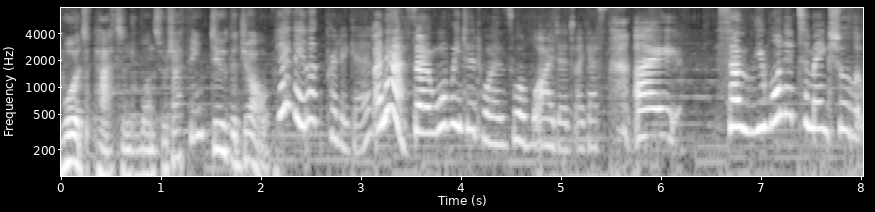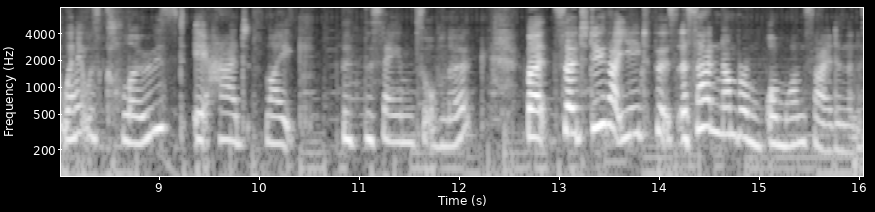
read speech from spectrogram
wood patterned ones, which I think do the job. Yeah, they look pretty good. And yeah, so what we did was, well, what I did, I guess, I, so you wanted to make sure that when it was closed, it had like the, the same sort of look. But so to do that, you need to put a certain number on one side and then a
